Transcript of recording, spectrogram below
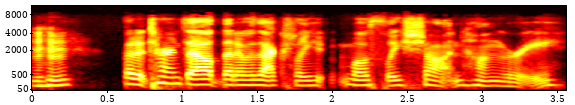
Mm-hmm. But it turns out that it was actually mostly shot in Hungary.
